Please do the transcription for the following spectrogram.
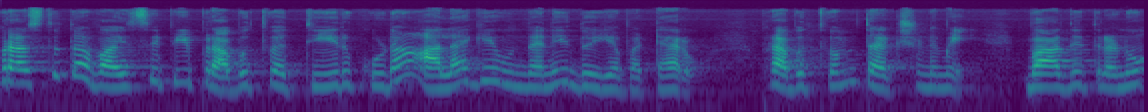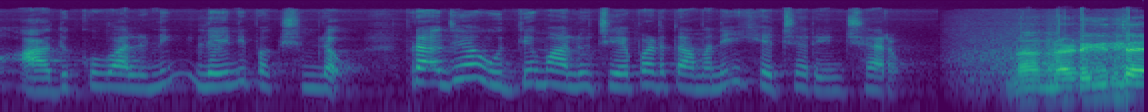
ప్రస్తుత వైసీపీ ప్రభుత్వ తీరు కూడా అలాగే ఉందని దుయ్యబట్టారు. ప్రభుత్వం తక్షణమే బాధితులను ఆదుకోవాలని లేని పక్షంలో ప్రజా ఉద్యమాలు చేపడతామని హెచ్చరించారు. నన్ను అడిగితే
